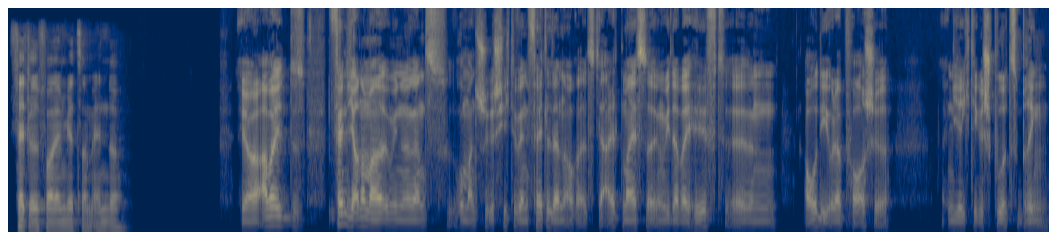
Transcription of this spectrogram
Vettel, vor allem jetzt am Ende. Ja, aber das fände ich auch nochmal irgendwie eine ganz romantische Geschichte, wenn Vettel dann auch als der Altmeister irgendwie dabei hilft, äh, Audi oder Porsche in die richtige Spur zu bringen.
